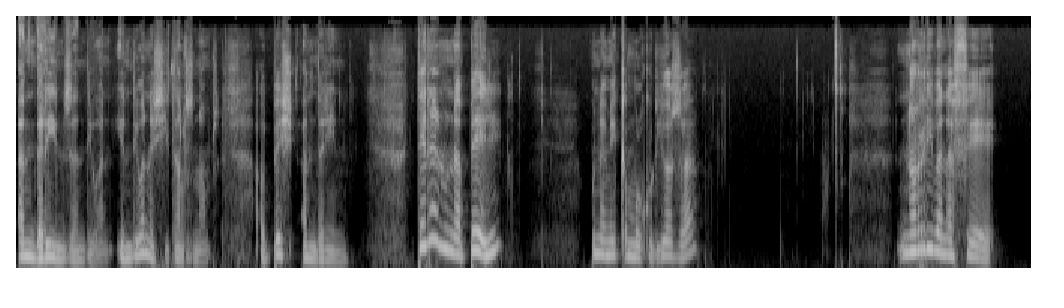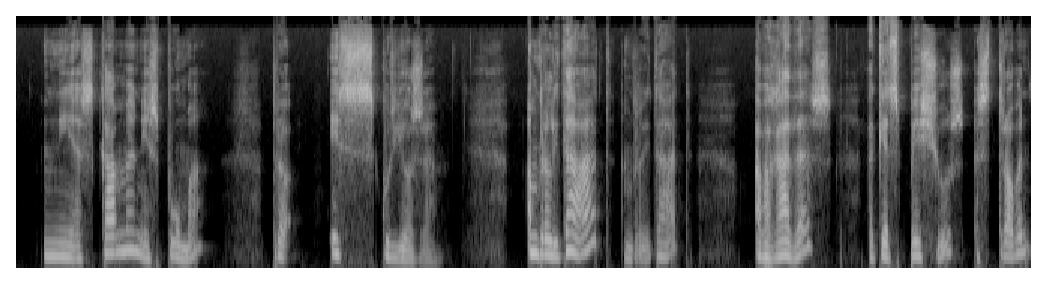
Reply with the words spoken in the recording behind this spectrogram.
andarins, en diuen, i en diuen així els noms, el peix andarín. Tenen una pell una mica molt curiosa, no arriben a fer ni escama ni espuma, però és curiosa. En realitat, en realitat, a vegades aquests peixos es troben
